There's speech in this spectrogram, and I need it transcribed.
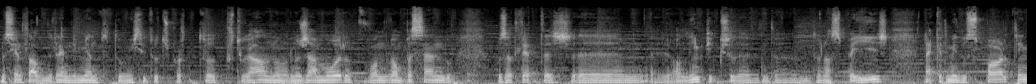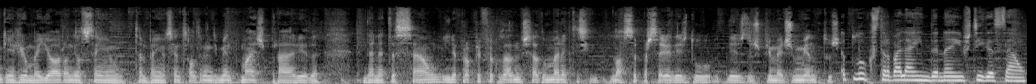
no Centro de Rendimento do Instituto de Desporto de Portugal, no, no Jamor, onde vão passando os atletas uh, olímpicos de, de, do nosso país, na Academia do Sporting, em Rio Maior, onde eles têm também um central de rendimento mais para a área da, da natação e na própria Faculdade de Universidade Humana, que tem sido nossa parceira desde, o, desde os primeiros momentos. A Plux trabalha ainda na investigação.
